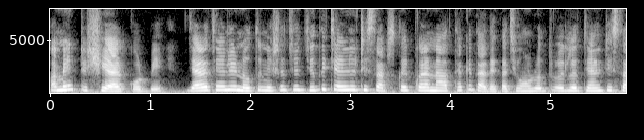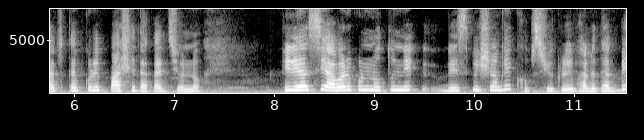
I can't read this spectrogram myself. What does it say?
কমেন্ট শেয়ার করবে। যারা চ্যানেলে নতুন এসেছে যদি চ্যানেলটি সাবস্ক্রাইব করা না থাকে, তাদের কাছে অনুরোধ রইল চ্যানেলটি সাবস্ক্রাইব করে পাশে থাকার জন্য। ফিরে আসছি আবার কোনো নতুন রেসিপির সঙ্গে। খুব শীঘ্রই ভালো থাকবে।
